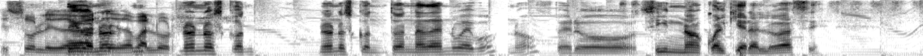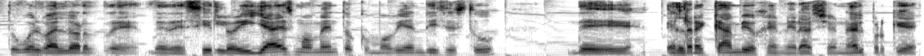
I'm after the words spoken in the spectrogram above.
eso le da, le da valor. No nos, no nos contó nada nuevo, ¿no? Pero sí, no cualquiera lo hace. Tuvo el valor de, de decirlo y ya es momento, como bien dices tú, de el recambio generacional, porque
